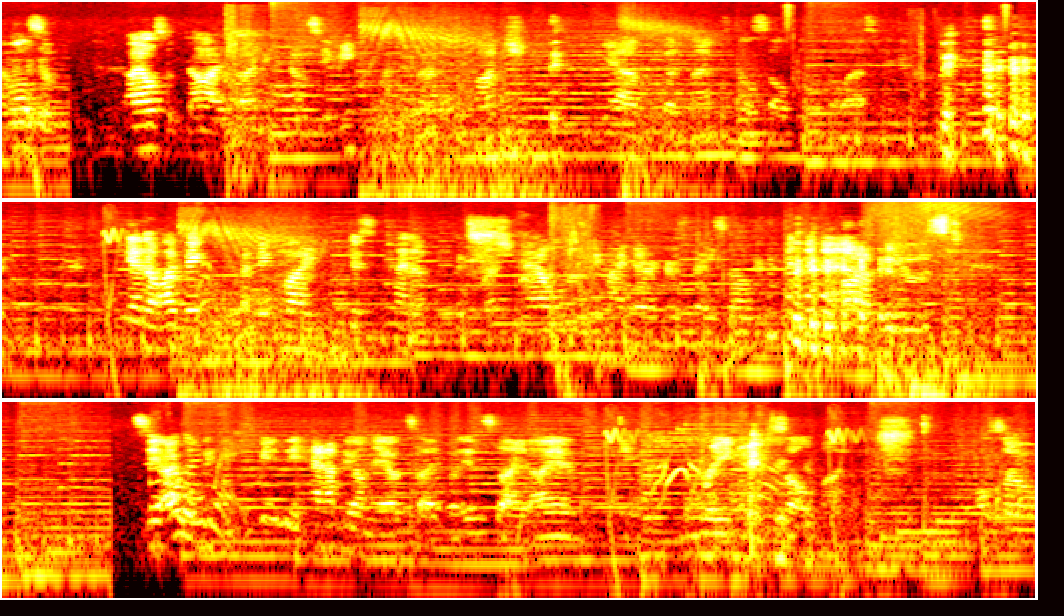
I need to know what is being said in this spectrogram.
I'm also. I also died, but I mean, you don't see me. I do that much. Yeah, but I'm still salty for the last video. Yeah, no, I think I think my just kind of expression now will be my character's face of unabused. See, I will be completely happy on the outside, but inside I am a raging salt mine. Also,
